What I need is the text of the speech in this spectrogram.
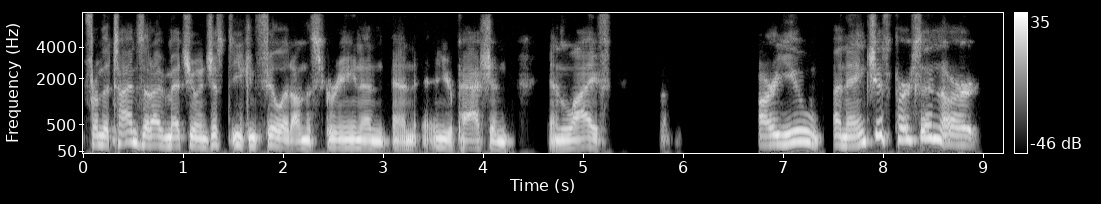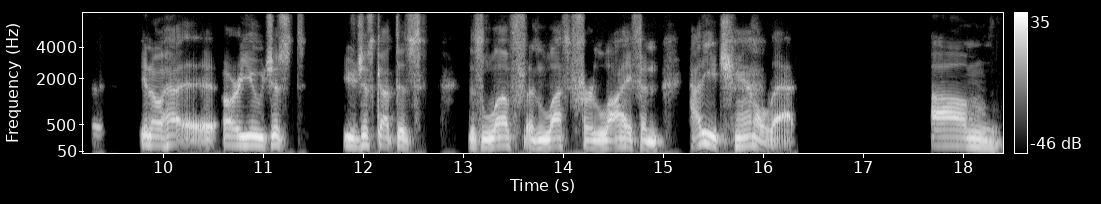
from the times that I've met you, and just you can feel it on the screen and and, and your passion in life. Are you an anxious person, or you know, ha- are you just you just got this this love and lust for life, and how do you channel that? Um,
